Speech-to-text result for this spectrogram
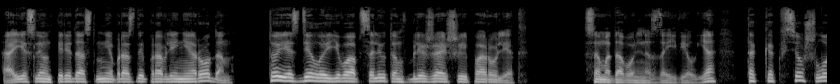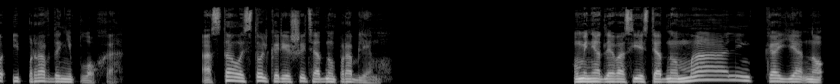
А если он передаст мне бразды правления родом, то я сделаю его абсолютом в ближайшие пару лет. — самодовольно заявил я, так как все шло и правда неплохо. Осталось только решить одну проблему. У меня для вас есть одно маленькое, но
